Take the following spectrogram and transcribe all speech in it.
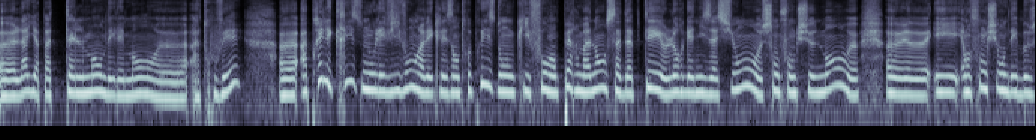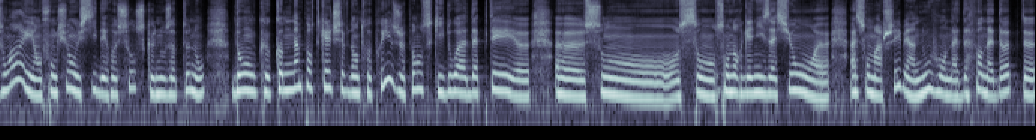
Euh, là, il n'y a pas tellement d'éléments euh, à trouver. Euh, après, les crises, nous les vivons avec les entreprises, donc il faut en permanence adapter l'organisation, son fonctionnement et en fonction des besoins et en fonction aussi des ressources que nous obtenons. Donc, comme n'importe quel chef d'entreprise, je pense qu'il doit adapter son son, organisation euh, à son marché, bien nous, on, adopte euh,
